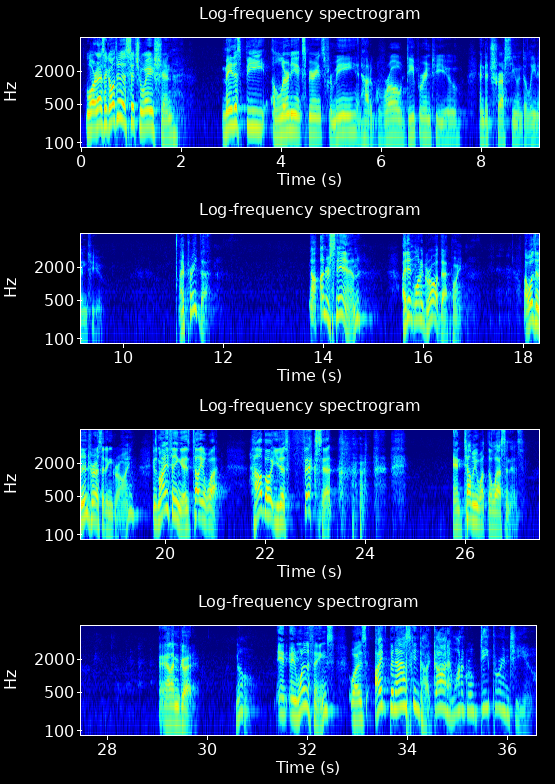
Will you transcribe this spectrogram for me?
Lord, as I go through this situation, may this be a learning experience for me and how to grow deeper into you and to trust you and to lean into you. I prayed that. Now, understand, I didn't want to grow at that point. I wasn't interested in growing because my thing is tell you what, how about you just fix it and tell me what the lesson is? And I'm good. No. And, and one of the things was I've been asking God, God, I want to grow deeper into you.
